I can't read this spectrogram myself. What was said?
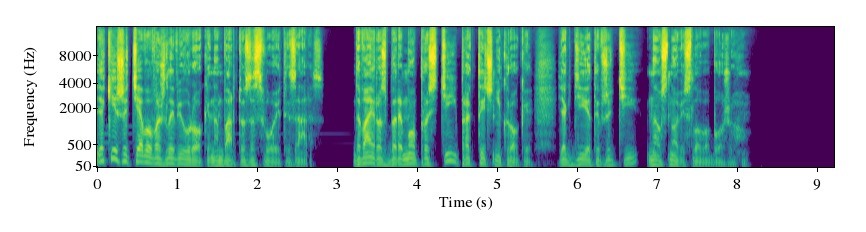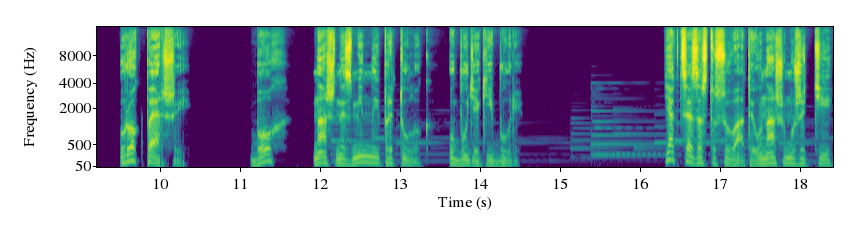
Які життєво важливі уроки нам варто засвоїти зараз? Давай розберемо прості й практичні кроки, як діяти в житті на основі Слова Божого. Урок перший Бог наш незмінний притулок у будь-якій бурі. Як це застосувати у нашому житті,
